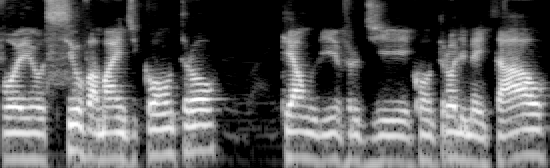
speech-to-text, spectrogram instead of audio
foi o Silva Mind Control, que é um livro de controle mental,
